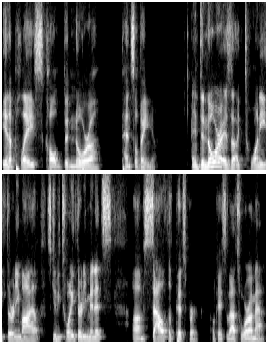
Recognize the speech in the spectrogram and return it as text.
in a place called Donora, Pennsylvania. And Donora is like 20, 30 miles, excuse me, 20, 30 minutes um, south of Pittsburgh. Okay, so that's where I'm at.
